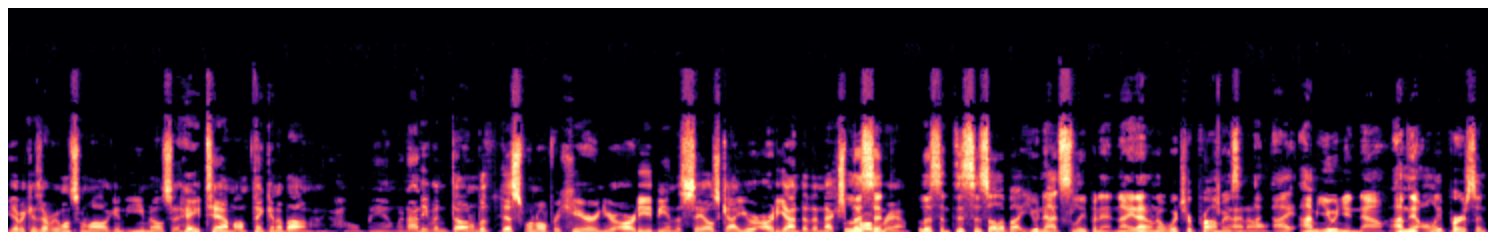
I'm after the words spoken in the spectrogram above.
yeah, because every once in a while I get an email say, "Hey Tim, I'm thinking about." I'm like, oh man, we're not even done with this one over here, and you're already being the sales guy. You're already on to the next Listen, program. listen, this is all about you not sleeping at night. I don't know what your problem is. I know. I, I'm union now. I'm the only person.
